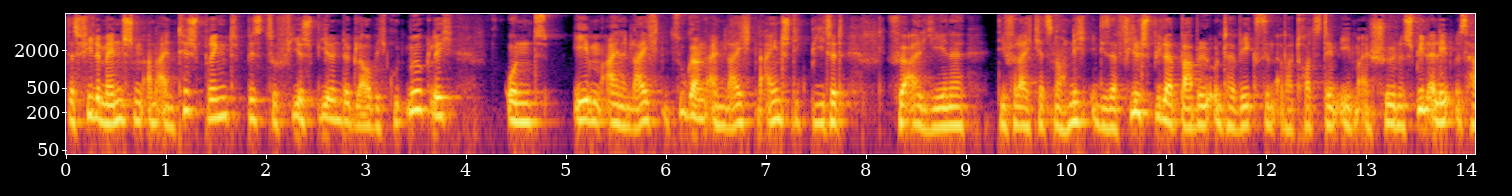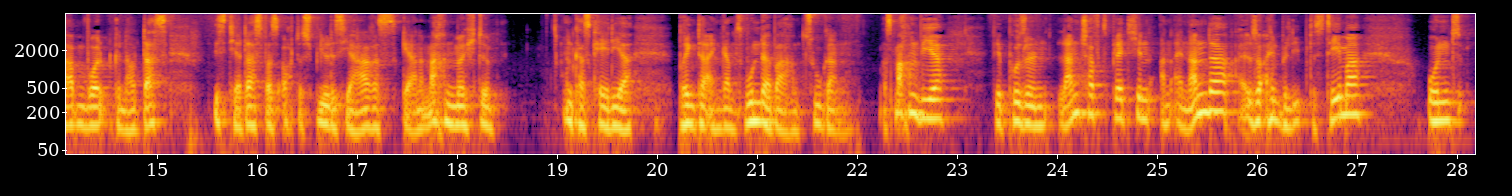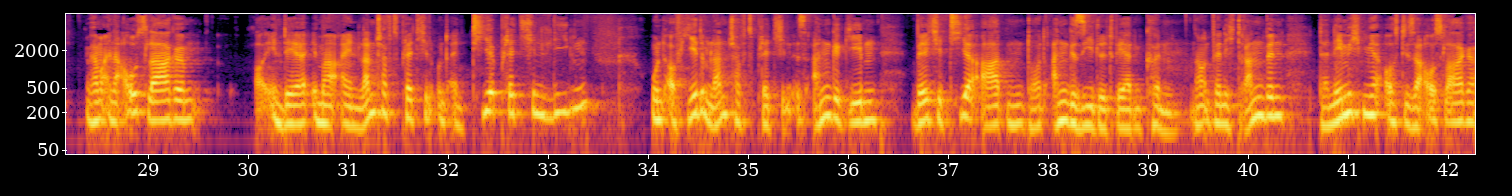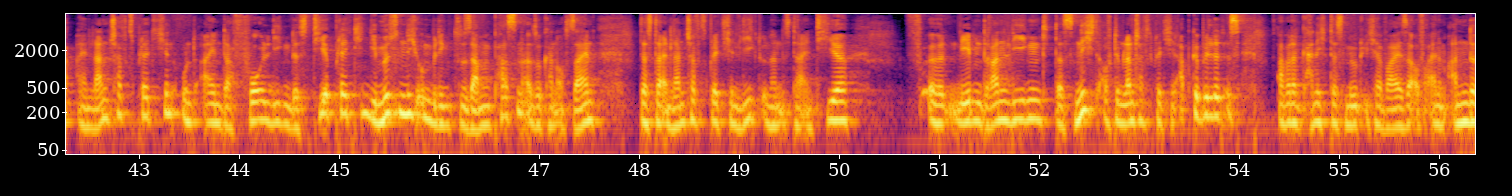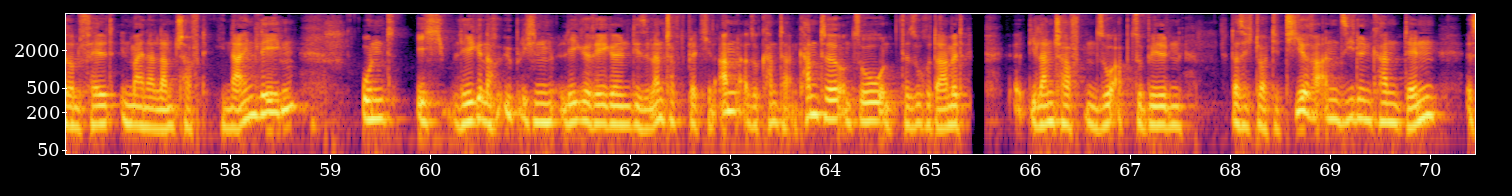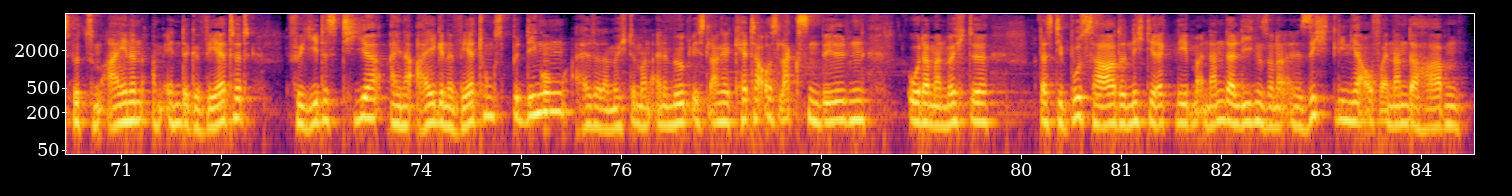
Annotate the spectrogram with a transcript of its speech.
das viele Menschen an einen Tisch bringt. Bis zu vier Spielende, glaube ich, gut möglich. Und eben einen leichten Zugang, einen leichten Einstieg bietet für all jene, die vielleicht jetzt noch nicht in dieser Vielspieler-Bubble unterwegs sind, aber trotzdem eben ein schönes Spielerlebnis haben wollen. genau das ist ja das, was auch das Spiel des Jahres gerne machen möchte. Und Cascadia bringt da einen ganz wunderbaren Zugang. Was machen wir? Wir puzzeln Landschaftsplättchen aneinander, also ein beliebtes Thema. Und wir haben eine Auslage, in der immer ein Landschaftsplättchen und ein Tierplättchen liegen. Und auf jedem Landschaftsplättchen ist angegeben, welche Tierarten dort angesiedelt werden können. Und wenn ich dran bin, dann nehme ich mir aus dieser Auslage ein Landschaftsplättchen und ein davor liegendes Tierplättchen. Die müssen nicht unbedingt zusammenpassen. Also kann auch sein, dass da ein Landschaftsplättchen liegt und dann ist da ein Tier äh, nebendran liegend, das nicht auf dem Landschaftsplättchen abgebildet ist. Aber dann kann ich das möglicherweise auf einem anderen Feld in meiner Landschaft hineinlegen. Und ich lege nach üblichen Legeregeln diese Landschaftsplättchen an, also Kante an Kante und so und versuche damit äh, die Landschaften so abzubilden, dass ich dort die Tiere ansiedeln kann, denn es wird zum einen am Ende gewertet für jedes Tier eine eigene Wertungsbedingung, also da möchte man eine möglichst lange Kette aus Lachsen bilden. Oder man möchte, dass die Bussarde nicht direkt nebeneinander liegen, sondern eine Sichtlinie aufeinander haben.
